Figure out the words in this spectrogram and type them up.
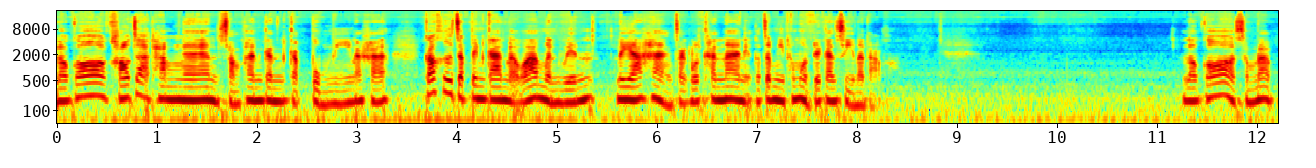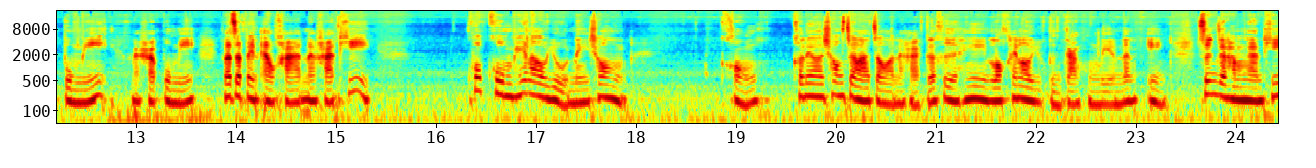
แล้วก็เขาจะทำงานสัมพันธ์กันกับปุ่มนี้นะคะ ก็คือจะเป็นการแบบว่าเหมือนเว้นระยะห่างจากรถคันหน้าเนี่ยก็จะมีทั้งหมดด้วยกัน 4 ระดับ แล้วก็สำหรับปุ่มนี้นะคะปุ่มนี้ก็จะเป็น L card นะคะที่ควบคุมให้เราอยู่ในช่องของเขาเรียกว่าช่องจราจรนะคะ ก็คือให้ล็อกให้เราอยู่กึ่งกลางของเลนนั่นเอง ซึ่งจะทำงานที่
